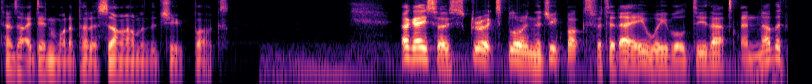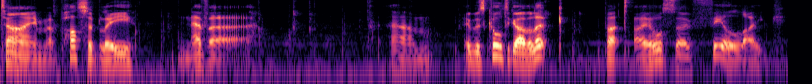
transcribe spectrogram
Turns out I didn't want to put a song on in the jukebox. Okay, so screw exploring the jukebox for today. We will do that another time. Possibly never. Um, it was cool to go have a look, but I also feel like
